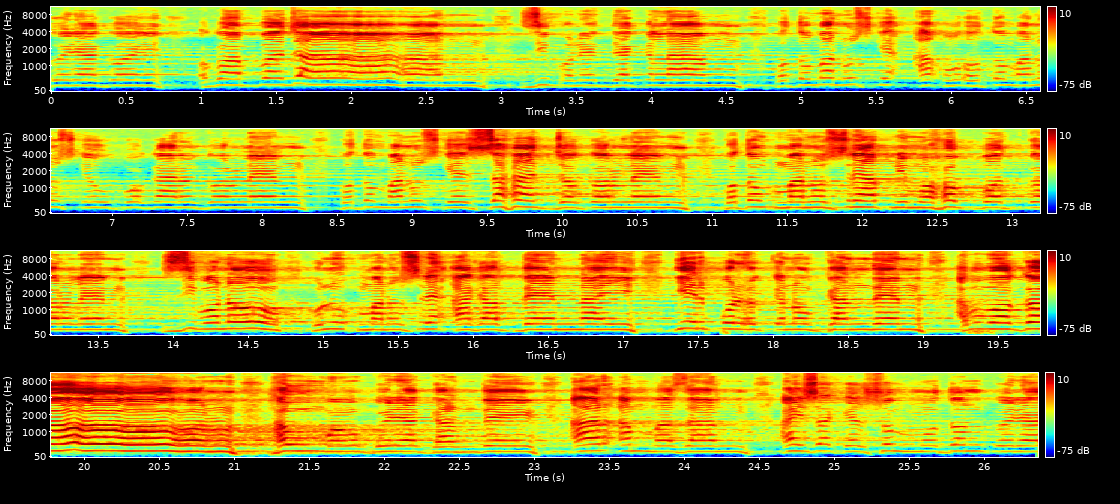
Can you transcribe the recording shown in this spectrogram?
কইরা কয়, ওগো আব্বা জান, জীবনে দেখলাম কত মানুষকে কত মানুষকে উপকার করলেন, কত মানুষকে সাহায্য করলেন, কত মানুষরে আপনি মহব্বত করলেন, জীবনেও কোনো মানুষরে আঘাত দেন নাই, এরপরেও কেন কান্দেন? আবু বকর হাউ মাউ কইরা কান্দে। আর আম্মা জান আয়েশাকে সম্বোধন কইরা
